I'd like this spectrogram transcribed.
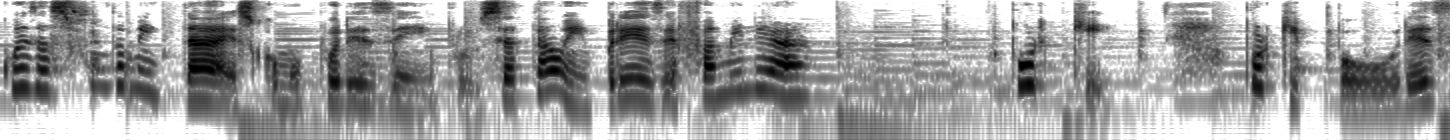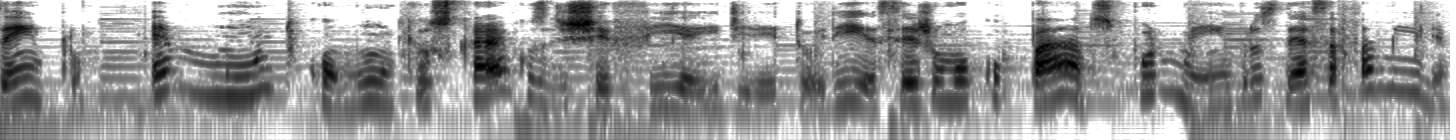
Coisas fundamentais, como por exemplo, se a tal empresa é familiar. Por quê? Porque, por exemplo, é muito comum que os cargos de chefia e diretoria sejam ocupados por membros dessa família.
